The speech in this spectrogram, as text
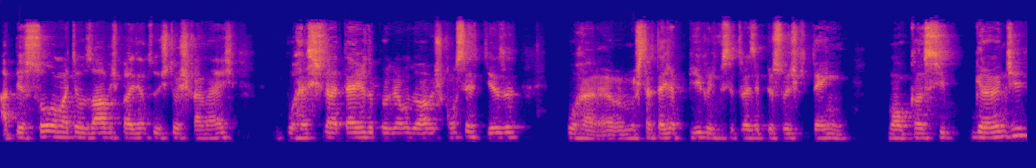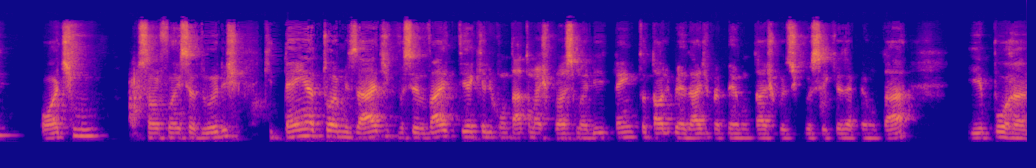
a pessoa Matheus Alves para dentro dos teus canais. Porra, essa estratégia do programa do Alves, com certeza, porra, é uma estratégia pica de você trazer pessoas que têm um alcance grande, ótimo, são influenciadores, que têm a tua amizade, que você vai ter aquele contato mais próximo ali, tem total liberdade para perguntar as coisas que você quiser perguntar. E, porra,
